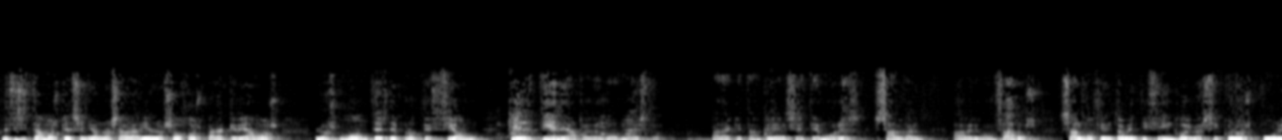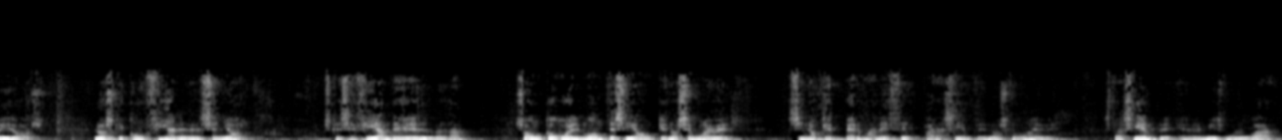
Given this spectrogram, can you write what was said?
Necesitamos que el Señor nos abra bien los ojos para que veamos los montes de protección que Él tiene alrededor nuestro, para que también, si hay temores, salgan avergonzados. Salmo 125 y versículos 1 y 2. Los que confían en el Señor, los que se fían de Él, ¿verdad? Son como el monte Sión que no se mueve, sino que permanece para siempre, no se mueve. Está siempre en el mismo lugar,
